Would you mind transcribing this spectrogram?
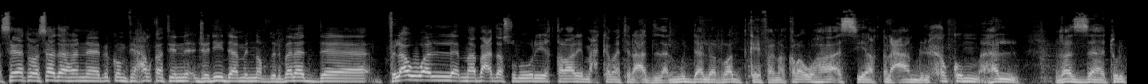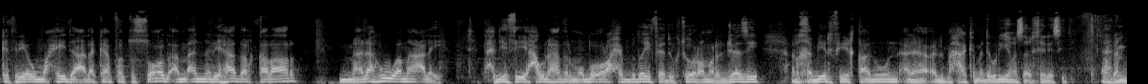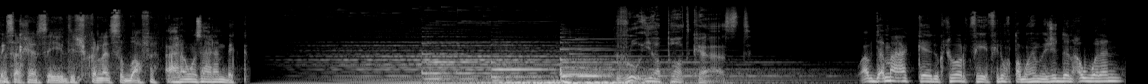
سيدات وسادة أهلا بكم في حلقة جديدة من نبض البلد. في الأول ما بعد صدور قرار محكمة العدل؟ المدة للرد كيف نقرأها؟ السياق العام للحكم؟ هل غزة تركت اليوم وحيدة على كافة الصعد أم أن لهذا القرار ما له وما عليه؟ الحديث حول هذا الموضوع أرحب بضيفي الدكتور عمر الجازي الخبير في قانون المحاكم الدولية. مساء الخير يا سيدي. أهلا بك. مساء الخير سيدي. شكرا للاستضافة. أهلا وسهلا بك. بودكاست. وأبدأ معك دكتور في في نقطة مهمة جدا. اولا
